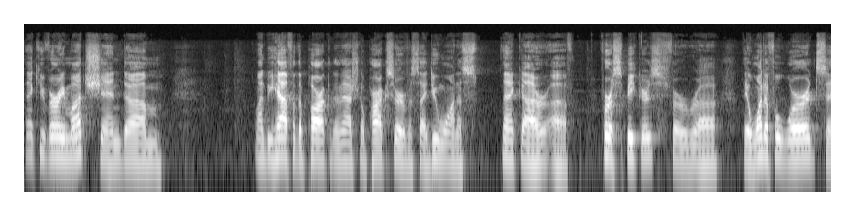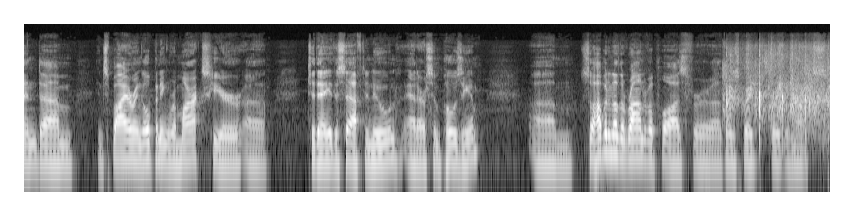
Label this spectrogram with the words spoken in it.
Thank you very much. And um, on behalf of the park and the National Park Service, I do want to thank our uh, first speakers for uh, their wonderful words and um, inspiring opening remarks here uh, today, this afternoon, at our symposium. Um, so, how about another round of applause for uh, those great, great remarks?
